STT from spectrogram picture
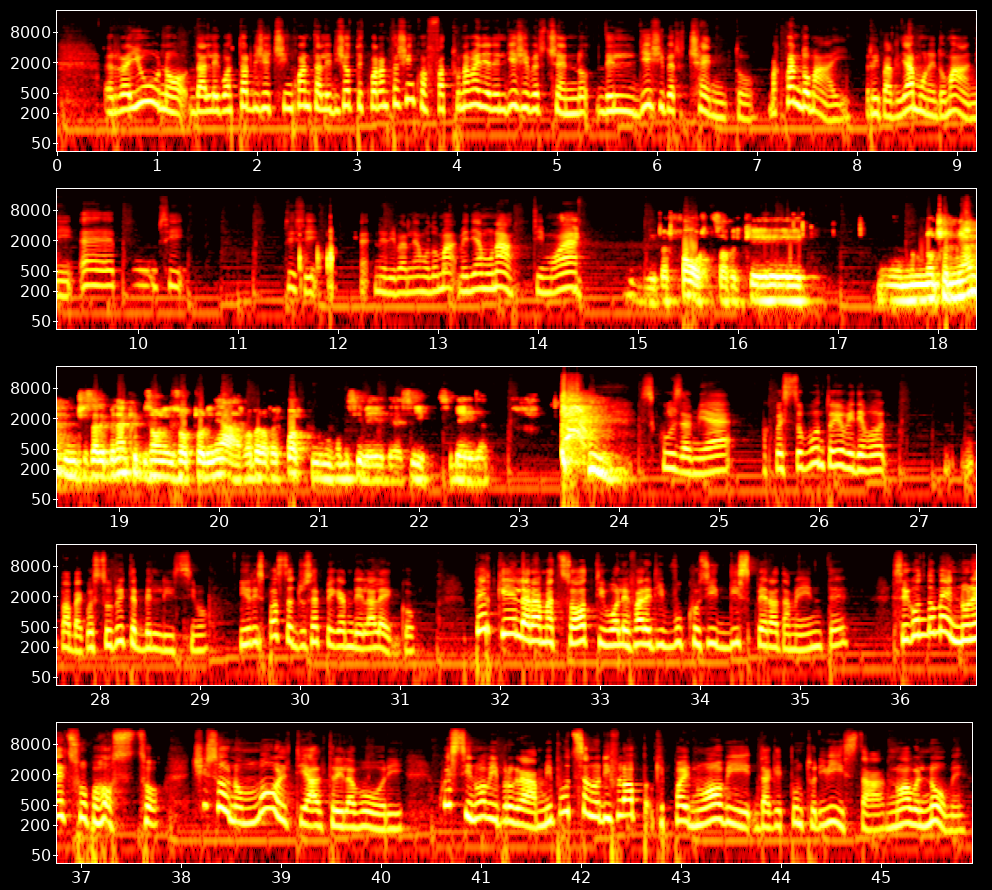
Rai 1 dalle 14.50 alle 18.45 ha fatto una media del 10%, del 10%. Ma quando mai? Riparliamone domani. Eh, sì. Sì, sì. Eh, ne riparliamo domani. Vediamo un attimo, eh. per forza, perché eh, non, neanche, non ci sarebbe neanche bisogno di sottolinearlo, però per qualcuno, come si vede, sì, si vede. Scusami, eh. A questo punto io vi devo. Vabbè, questo tweet è bellissimo. In risposta a Giuseppe Candela leggo: Perché la Ramazzotti vuole fare TV così disperatamente? Secondo me non è il suo posto. Ci sono molti altri lavori. Questi nuovi programmi puzzano di flop, che poi nuovi da che punto di vista? Nuovo il nome.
